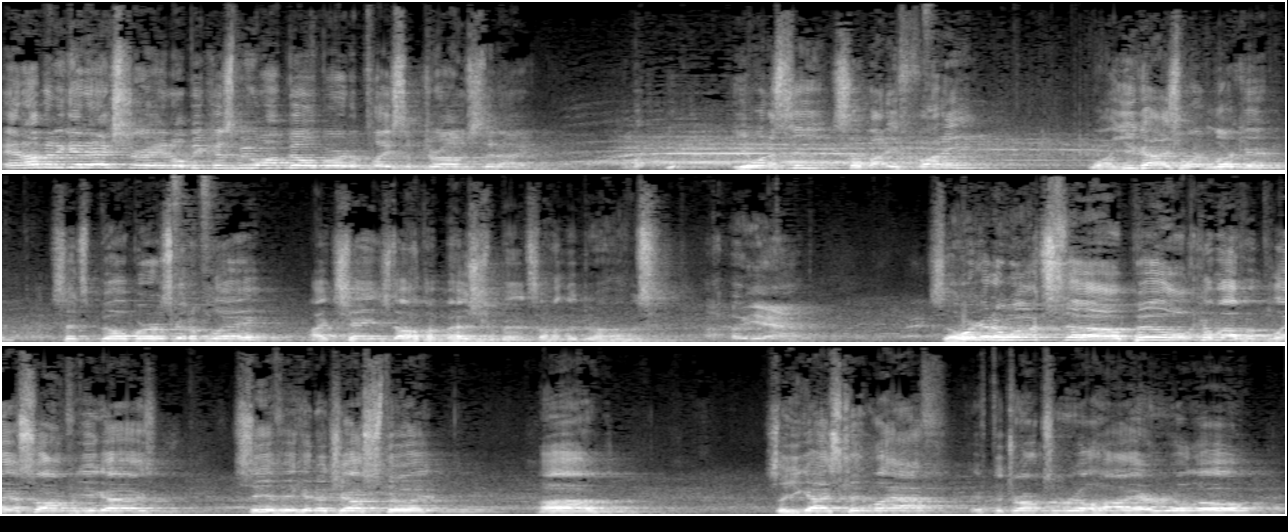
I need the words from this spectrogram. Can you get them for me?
And I'm going to get extra anal because we want Bill Burr to play some drums tonight. You want to see somebody funny? While you guys weren't looking, since Bill Burr's going to play, I changed all the measurements on the drums. Oh, yeah? So we're going to watch uh, Bill come up and play a song for you guys, see if he can adjust to it. Um, so you guys can laugh if the drums are real high or real low.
